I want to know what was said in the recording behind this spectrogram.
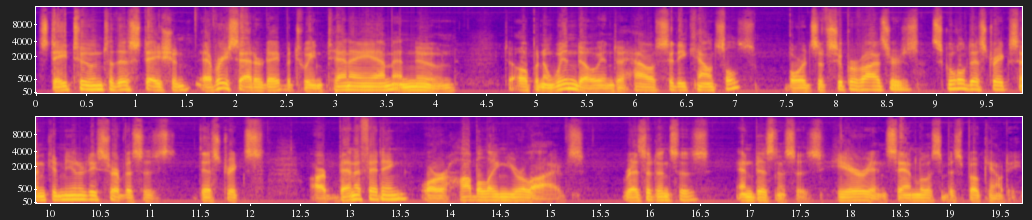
Stay tuned to this station every Saturday between 10 a.m. and noon to open a window into how city councils, boards of supervisors, school districts, and community services districts are benefiting or hobbling your lives, residences, and businesses here in San Luis Obispo County.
